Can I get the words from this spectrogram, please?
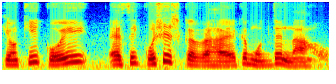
क्योंकि कोई ऐसी कोशिश कर रहा है कि मुद्दे ना हो।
